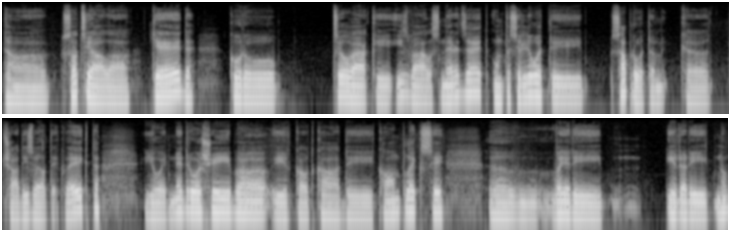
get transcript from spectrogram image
tā sociālā ķēde, kuru cilvēki izvēlas neredzēt, un tas ir ļoti saprotami, ka šāda izvēle tiek veikta, jo ir nedrošība, ir kaut kādi kompleksi, vai arī ir arī nu,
